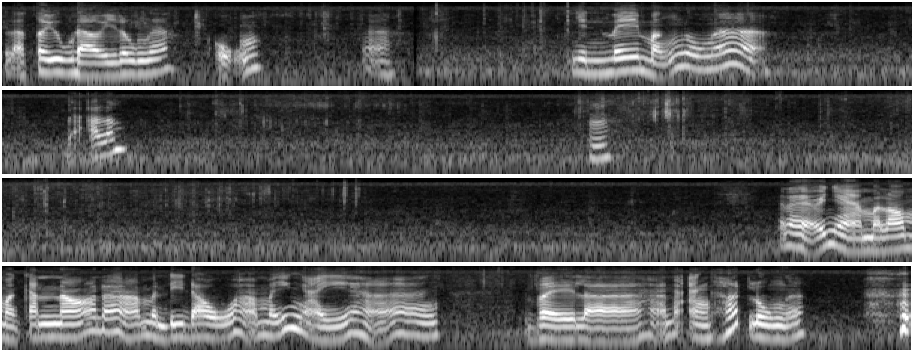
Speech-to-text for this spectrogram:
Là tiêu đời luôn á uổng. À. nhìn mê mẩn luôn á đã lắm. Hả? Cái này ở nhà mà lo mà canh nó đó hả? Mình đi đâu hả? Mấy ngày hả? Về là hả? Nó ăn hết luôn á.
